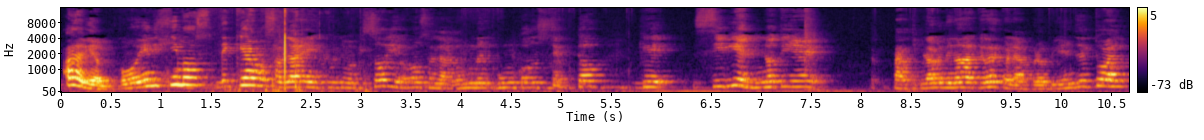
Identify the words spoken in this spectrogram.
Ahora bien, como bien dijimos, ¿de qué vamos a hablar en este último episodio? Vamos a hablar de un, concepto que, si bien no tiene particularmente nada que ver con la propiedad intelectual,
